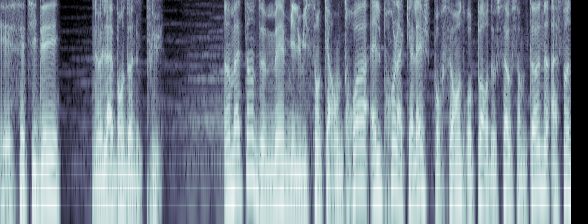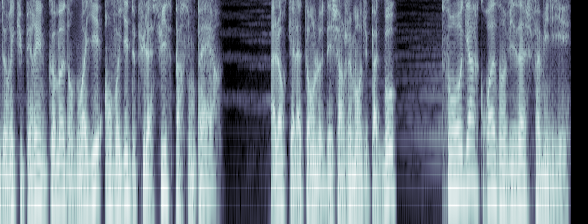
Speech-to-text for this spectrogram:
Et cette idée ne l'abandonne plus. Un matin de mai 1843, elle prend la calèche pour se rendre au port de Southampton afin de récupérer une commode en noyer envoyée depuis la Suisse par son père. Alors qu'elle attend le déchargement du paquebot, son regard croise un visage familier.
